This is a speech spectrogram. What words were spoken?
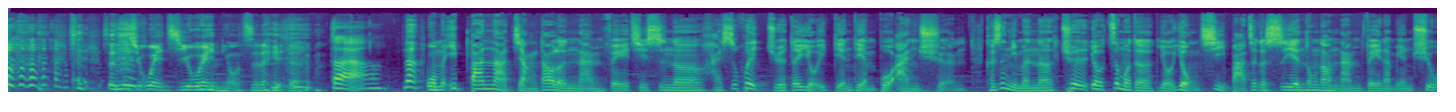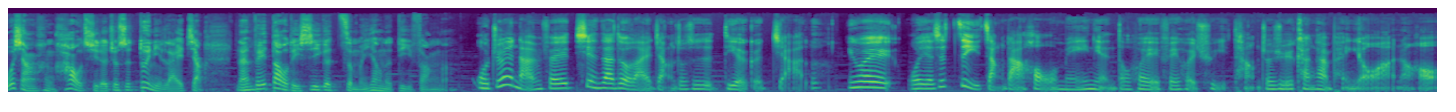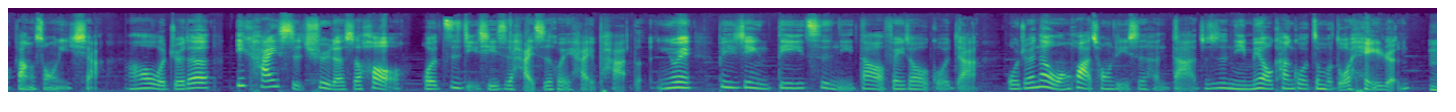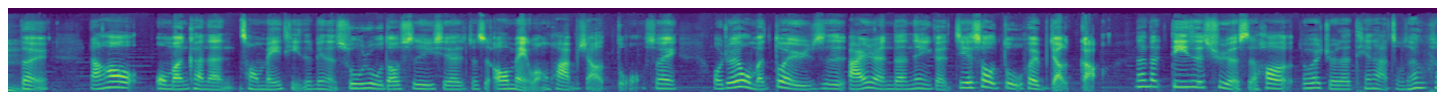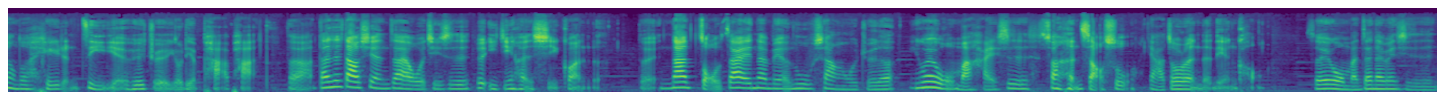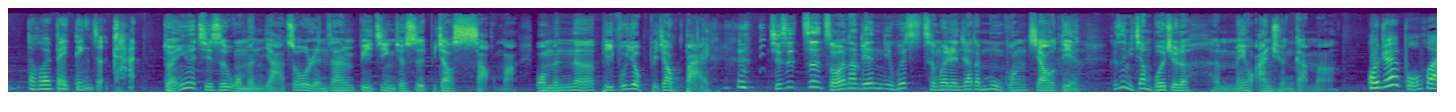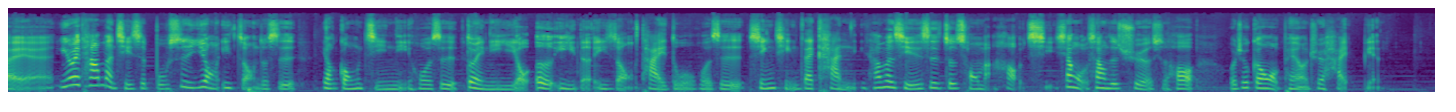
甚至去喂鸡喂牛之类的。对啊，那我们一般呐、啊、讲到了南非，其实呢还是会觉得有一点点不安全。可是你们呢却又这么的有勇气把这个试验弄到南非那边去。我想很好奇的就是，对你来讲，南非到底是一个怎么样的地方啊？我觉得南非现在对我来讲就是第二个家了，因为我也是自己长大后，我每一年都会飞回去一趟，就去看看朋友啊，然后放松一下。然后我觉得一开始去的时候，我自己其实还是会害怕的，因为毕竟第一次你到非洲的国家，我觉得那个文化冲击是很大，就是你没有看过这么多黑人，嗯，对。然后我们可能从媒体这边的输入都是一些就是欧美文化比较多，所以我觉得我们对于是白人的那个接受度会比较高。那那第一次去的时候就会觉得天哪，走在路上都是黑人，自己也会觉得有点怕怕的，对啊。但是到现在我其实就已经很习惯了。对，那走在那边的路上，我觉得因为我们还是算很少数亚洲人的脸孔，所以我们在那边其实都会被盯着看。对，因为其实我们亚洲人在那边毕竟就是比较少嘛，我们呢皮肤又比较白，其实这走在那边你会成为人家的目光焦点。可是你这样不会觉得很没有安全感吗？我觉得不会诶，因为他们其实不是用一种就是要攻击你，或是对你有恶意的一种态度或是心情在看你，他们其实是就充满好奇。像我上次去的时候，我就跟我朋友去海边。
